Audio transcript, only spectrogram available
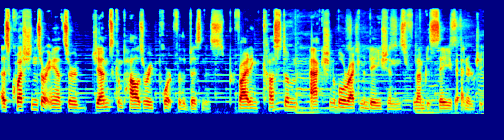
As questions are answered, GEMS compiles a report for the business, providing custom, actionable recommendations for them to save energy.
